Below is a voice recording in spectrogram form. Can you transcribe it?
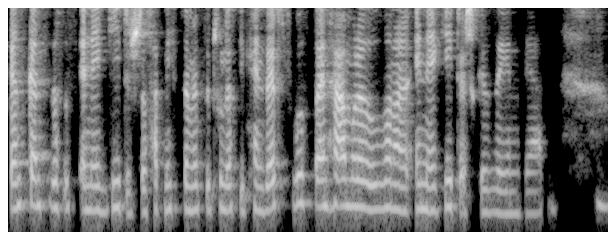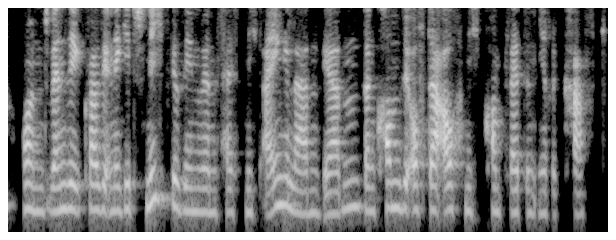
Ganz, ganz, das ist energetisch. Das hat nichts damit zu tun, dass die kein Selbstbewusstsein haben oder so, sondern energetisch gesehen werden. Mhm. Und wenn sie quasi energetisch nicht gesehen werden, das heißt nicht eingeladen werden, dann kommen sie oft da auch nicht komplett in ihre Kraft.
